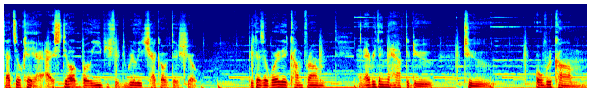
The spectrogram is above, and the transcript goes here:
that's okay. I, I, still believe you should really check out this show because of where they come from and everything they have to do to overcome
